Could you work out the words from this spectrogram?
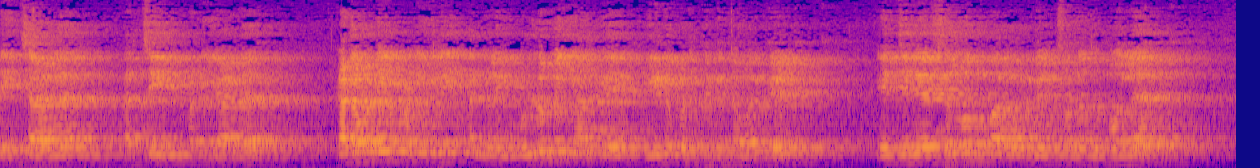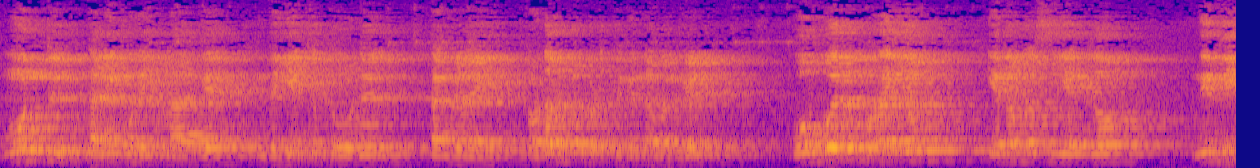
பேச்சாளர் நற்செய்தி பணியாளர் கடவுளை பணியிலே தங்களை முழுமையாக ஈடுபடுத்துகின்றவர்கள். என்ஜினியர் செல்வகுமார் அவர்கள் சொன்னது போல மூன்று தலைமுறைகளாக இந்த இயக்கத்தோடு தங்களை தொடர்பு படுத்துகின்றவர்கள் ஒவ்வொரு முறையும் என்எம்எஸ் இயக்கம் நிதி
